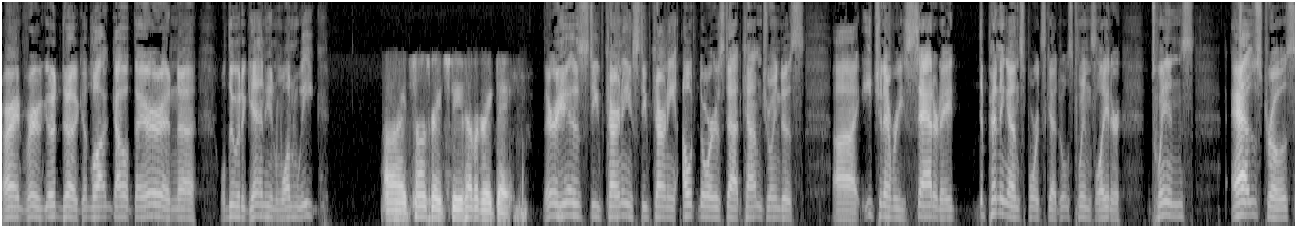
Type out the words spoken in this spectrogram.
All right, very good. Uh, good luck out there, and uh, we'll do it again in one week. All right, sounds great, Steve. Have a great day. There he is, Steve Carney. Steve Carney, Outdoors.com, joined us uh, each and every Saturday, depending on sports schedules. Twins later. Twins, Astros,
